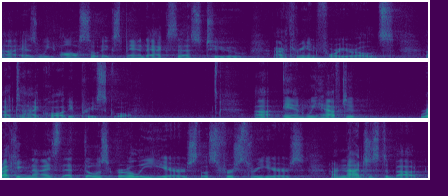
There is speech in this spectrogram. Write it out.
uh, as we also expand access to our three and four year olds uh, to high quality preschool. Uh, and we have to recognize that those early years, those first three years, are not just about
